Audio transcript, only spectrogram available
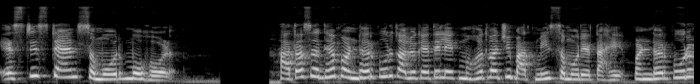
एस टी स्टँड समोर मोहोळ. आता सध्या पंढरपूर तालुक्यातील एक महत्त्वाची बातमी समोर येत आहे. पंढरपूर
